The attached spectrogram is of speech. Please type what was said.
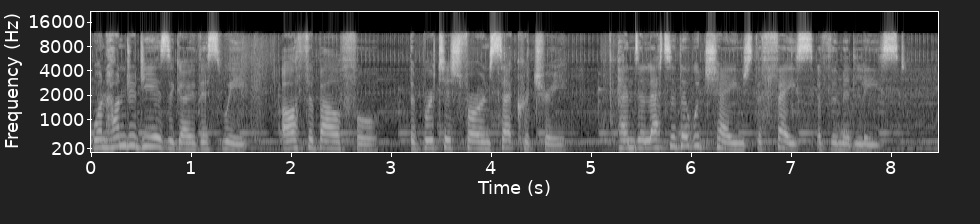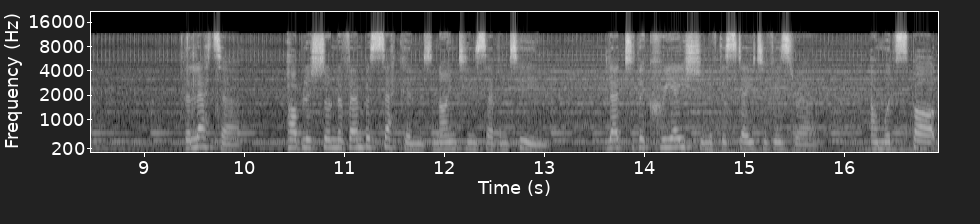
100 years ago this week, Arthur Balfour, the British Foreign Secretary, penned a letter that would change the face of the Middle East. The letter, published on November 2nd, 1917, led to the creation of the State of Israel and would spark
